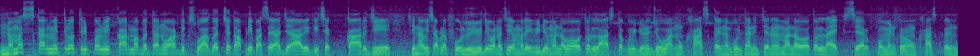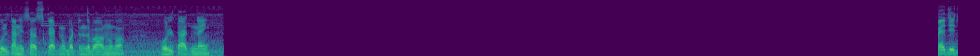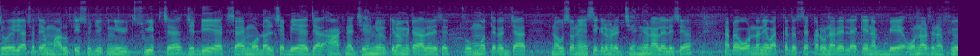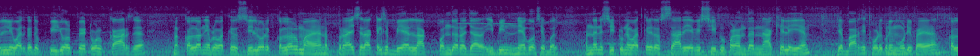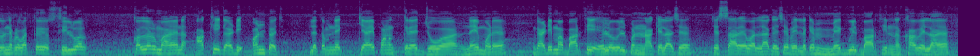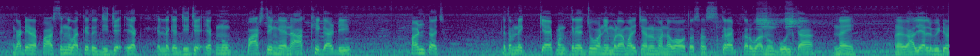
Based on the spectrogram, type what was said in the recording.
નમસ્કાર મિત્રો ત્રિપલ વી કારમાં બધાનું હાર્દિક સ્વાગત છે. તો આપણી પાસે આજે આવી ગઈ છે કાર જે, જેના વિશે આપણે ફૂલ રિવ્યૂ દેવાના છે અમારે એ વિડીયોમાં નવા હો તો લાસ્ટ તક વિડીયોને જોવાનું ખાસ કરીને ભૂલતા નહીં. ચેનલમાં નવા હો તો લાઇક શેર કોમેન્ટ કરવાનું ખાસ કરીને ભૂલતા નહીં. સબસ્ક્રાઈબનું બટન દબાવવાનું તો ભૂલતા જ નહીં. તમે જે જોઈ રહ્યા છો તે મારુતિ સુઝુકીની સ્વિફ્ટ છે જે ડી એક્સઆઈ મોડલ છે, બે હજાર આઠને જેન્યુઅલ કિલોમીટર આવેલી છે ચુમ્મોતેર હજાર નવસો ને એંસી કિલોમીટર જેન્યુઅલ આવેલી છે. આપણે ઓનરની વાત કરીએ તો સેકન્ડ ઓનર એટલે કે એના બે ઓનર છે અને ફ્યુલની વાત કરીએ તો પ્યોર પેટ્રોલ કાર છે. અને કલરની આપણે વાત કરીએ તો સિલ્વર કલરમાં અને પ્રાઇસ રાખેલી છે બે લાખ પંદર હજાર એ બી નેગોશિયેબલ અંદરની સીટોની વાત કરીએ તો સારી એવી સીટો પણ અંદર નાખેલી છે. જે બહારથી થોડી ઘણી મોડિફાઈ છે. કલરની આપણે વાત કરીએ સિલ્વર કલરમાં છે અને આખી ગાડી અનટચ એટલે તમને ક્યાંય પણ ક્રેચ જોવા નહીં મળે. ગાડીમાં બહારથી એલોવેલ પણ નાખેલા છે, જે સારા એવા લાગે છે. એટલે કે મેગવિલ બહારથી નખાવેલા છે. ગાડીના પાર્સિંગની વાત કરીએ તો જીજે એક, એટલે કે જીજે એકનું પાર્સિંગ છે અને આખી ગાડી અનટચ એટલે તમને ક્યાંય પણ ક્રેચ જોવા નહીં મળે. અમારી ચેનલમાં નવા હો તો સબસ્ક્રાઈબ કરવાનું ભૂલતા નહીં. અને હાલી હાલ વિડીયો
